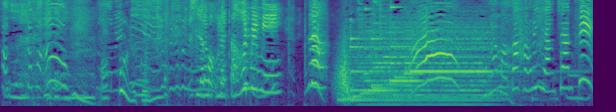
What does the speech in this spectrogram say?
Aku minta maaf. Apa ya kau ni? Selamat ulang tahun, Mimi. Nah. Bunga matahari yang cantik.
